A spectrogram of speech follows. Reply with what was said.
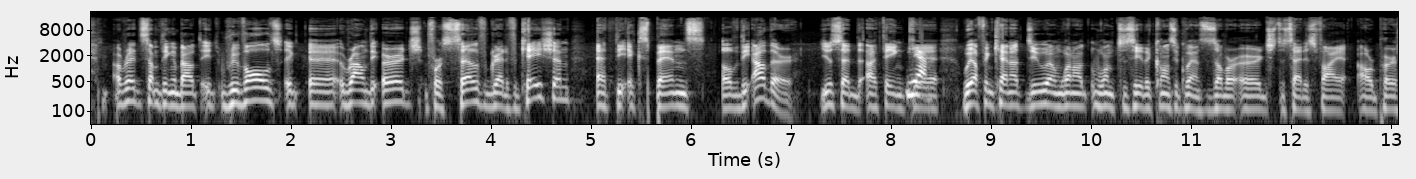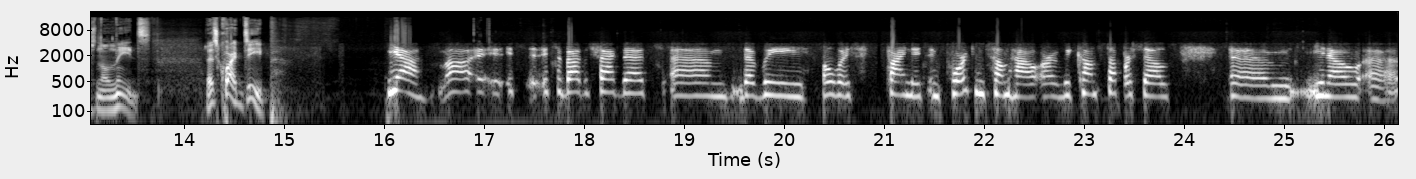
I read something about it revolves uh, around the urge for self gratification at the expense of the other. You said, I think Yeah. uh, we often cannot do and want want to see the consequences of our urge to satisfy our personal needs. That's quite deep. Yeah, uh, it, it's it's about the fact that um, that we always find it important somehow, or we can't stop ourselves. Um, you know, uh,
